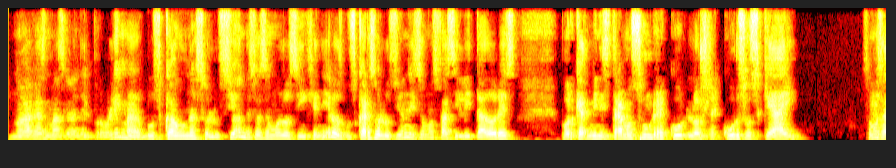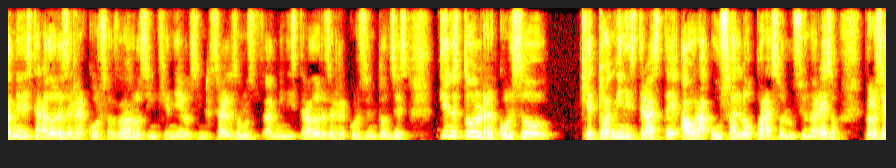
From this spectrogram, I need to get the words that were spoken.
no hagas más grande el problema, busca una solución. Eso hacemos los ingenieros, buscar soluciones y somos facilitadores porque administramos un recu- los recursos que hay. Somos administradores de recursos, ¿no? Los ingenieros industriales somos administradores de recursos. Entonces, tienes todo el recurso que tú administraste, ahora úsalo para solucionar eso. Pero si,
